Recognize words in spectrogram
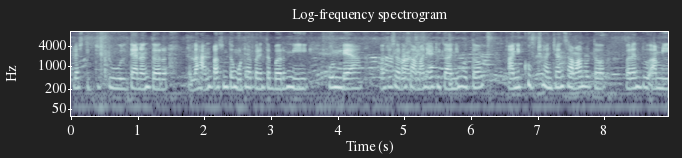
प्लॅस्टिकची स्टूल त्यानंतर लहानपासून तर मोठ्यापर्यंत बरणी कुंड्या असे सर्व सामान या ठिकाणी होतं. आणि खूप छान छान सामान होतं. परंतु आम्ही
